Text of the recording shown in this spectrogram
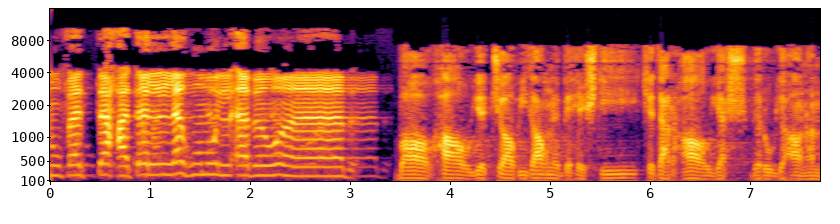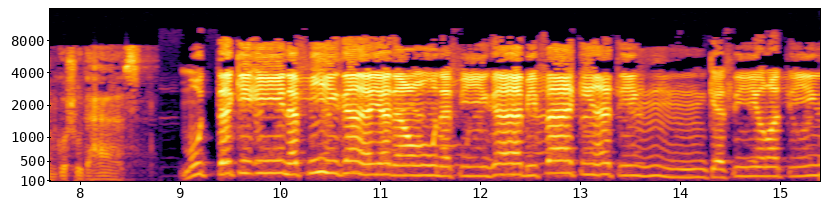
مفتحة لهم الابواب باغهای جاویدان بهشتی که درهایش به روی آنان گشوده است. متكئين فيها يدعون فيها بفاكهة كثيرة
